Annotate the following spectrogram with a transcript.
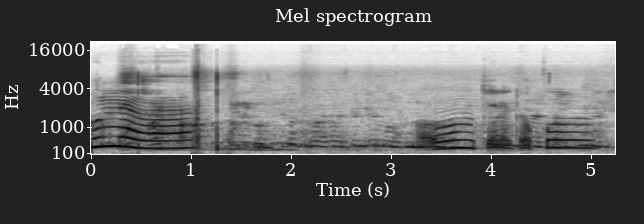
Bu ne lan? 10 kere 9.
